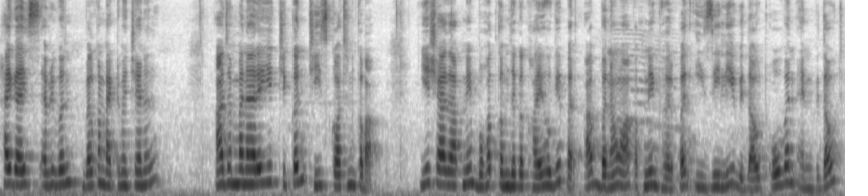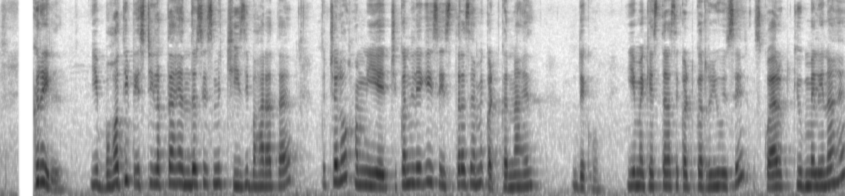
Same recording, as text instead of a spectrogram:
Hi guys everyone welcome back to my channel आज हम बना रहे हैं ये चिकन चीज़ कॉटन कबाब ये शायद आपने बहुत कम जगह खाए होंगे, पर अब बनाओ आप अपने घर पर easily without oven and without grill ये बहुत ही टेस्टी लगता है, अंदर से इसमें चीज़ ही बाहर आता है। तो चलो, हम ये चिकन लेंगे इसे इस तरह से हमें कट करना है। देखो, ये मैं किस तरह से कट कर रही हूँ इसे? स्क्वायर क्यूब में लेना है।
